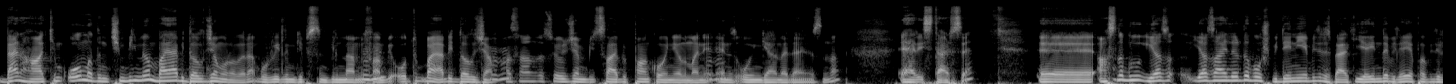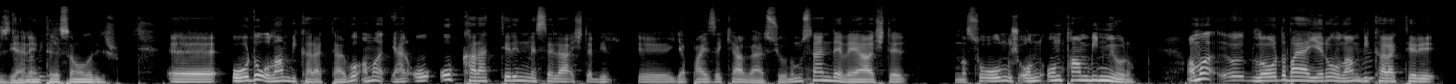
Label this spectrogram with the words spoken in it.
ben hakim olmadığım için bilmiyorum bayağı bir dalacağım oralara. Bu William Gibson bilmem ne falan bir oturup bayağı bir dalacağım. Hasan'a da söyleyeceğim bir Cyberpunk oynayalım hani Hı hı. en az oyun gelmeden en azından. Eğer isterse. Ee, aslında bu yaz, yaz ayları da boş bir deneyebiliriz. Belki yayında bile yapabiliriz yani Olabilir. enteresan olabilir. Ee, orada olan bir karakter bu ama yani o, o karakterin mesela işte bir e, yapay zeka versiyonu mu sende veya işte nasıl olmuş onu, onu tam bilmiyorum. Ama e, lore'da bayağı yeri olan Hı hı. bir karakteri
